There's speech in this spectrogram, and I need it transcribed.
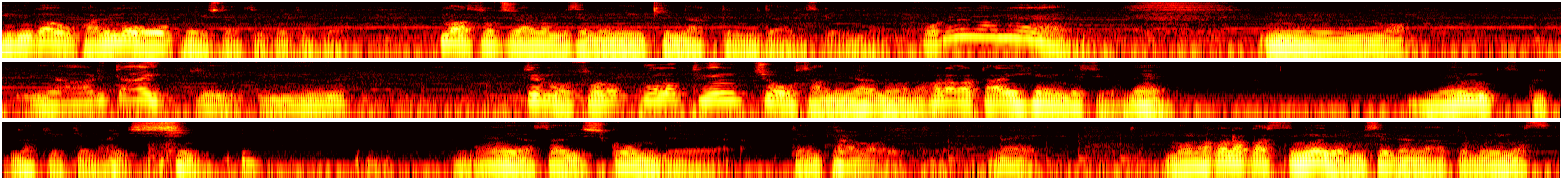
百合ヶ丘にもオープンしたということで、まあそちらのお店も人気になってるみたいですけども、これはね、うん、まあ、やりたいって言っても、その、この店長さんになるのはなかなか大変ですよね。麺作んなきゃいけないし、ね、野菜仕込んで、天ぷらまでってね、もうなかなかすごいお店だなと思います。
